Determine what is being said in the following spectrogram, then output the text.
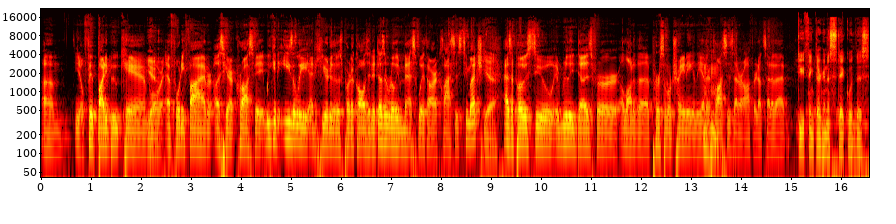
um, you know Fit Body Boot Camp Yeah. or F45 or us here at CrossFit. We could easily adhere to those protocols, and it doesn't really mess with our classes too much. Yeah. As opposed to it really does for a lot of the personal training and the other Mm-hmm. classes that are offered outside of that. Do you think they're gonna stick with this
